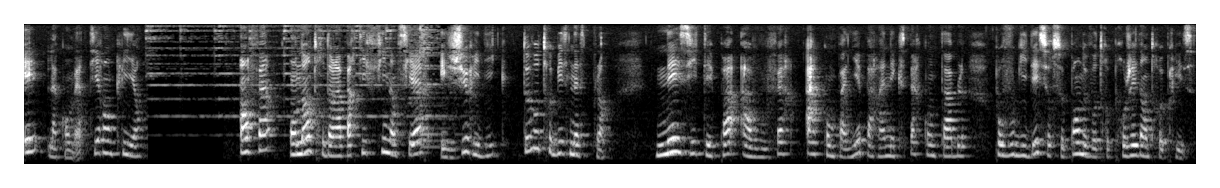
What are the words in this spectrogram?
et la convertir en client. Enfin, on entre dans la partie financière et juridique de votre business plan. N'hésitez pas à vous faire accompagner par un expert comptable pour vous guider sur ce pan de votre projet d'entreprise.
